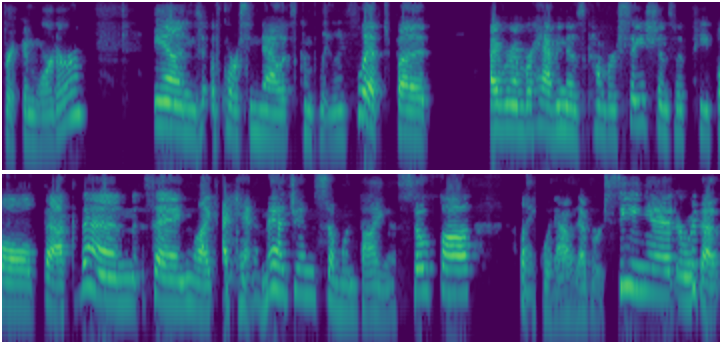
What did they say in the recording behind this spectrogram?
brick and mortar. And of course, now it's completely flipped. But I remember having those conversations with people back then saying, like, I can't imagine someone buying a sofa like without ever seeing it or without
